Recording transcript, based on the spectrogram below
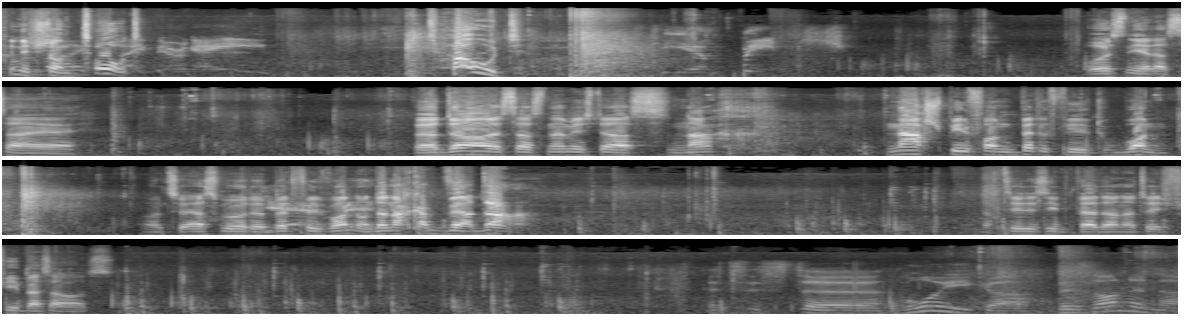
bin ich schon tot. Tot! Hier! Wo ist denn hier das Seil? Verdun ist das nämlich das Nach Nachspiel von Battlefield 1. Und zuerst wurde Battlefield 1 und danach kam Verdun. Natürlich sieht Verdun natürlich viel besser aus. Es ist äh, ruhiger, besonnener.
